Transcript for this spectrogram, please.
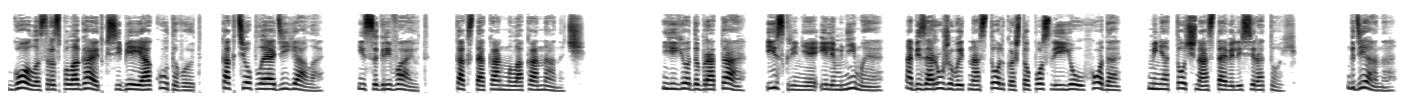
голос располагают к себе и окутывают, как теплое одеяло, и согревают, как стакан молока на ночь. Ее доброта, искренняя или мнимая, обезоруживает настолько, что после ее ухода меня точно оставили сиротой. Где она?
